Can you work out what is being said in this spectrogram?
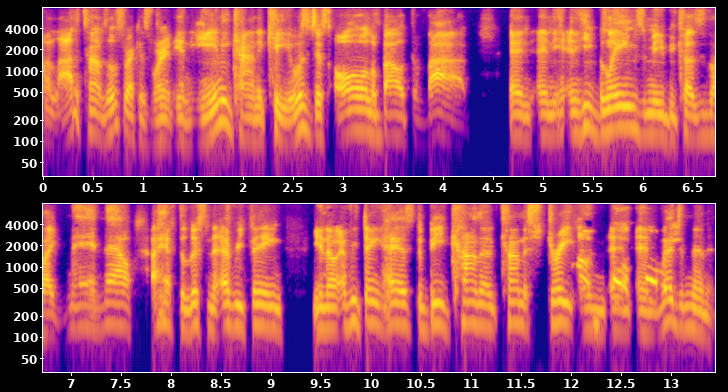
a lot of times those records weren't in any kind of key. It was just all about the vibe. And and and he blames me because like, man, now I have to listen to everything You know, everything has to be kind of kind of straight and, and, and regimented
